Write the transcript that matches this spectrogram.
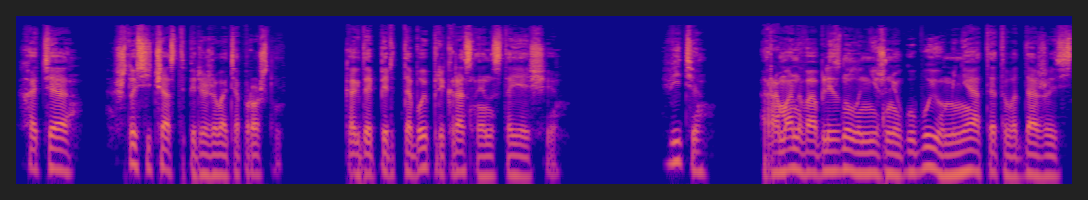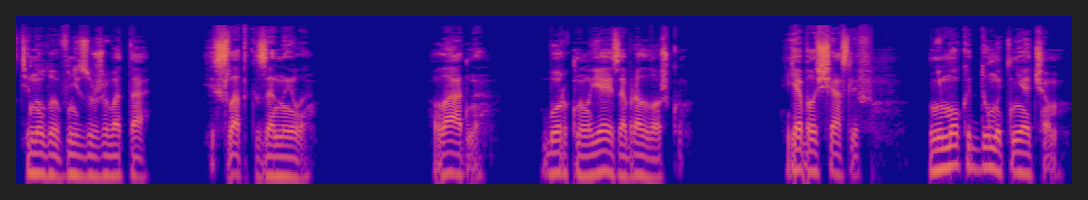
Хотя, что сейчас-то переживать о прошлом, когда перед тобой прекрасное настоящее? Витя. Романова облизнула нижнюю губу, и у меня от этого даже стянуло внизу живота и сладко заныло. «Ладно», — буркнул я и забрал ложку. Я был счастлив. Не мог и думать ни о чем.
